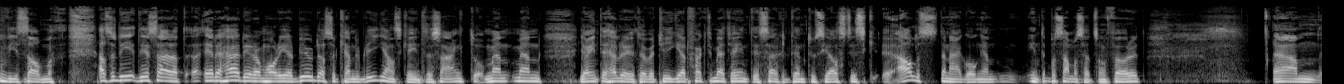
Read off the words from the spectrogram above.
liksom. Alltså det, det är så här att är det här det de har att erbjuda så kan det bli ganska intressant. Men, men jag är inte heller helt övertygad. Faktum är att jag inte är särskilt entusiastisk alls den här gången. Inte på samma sätt som förut. Um,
